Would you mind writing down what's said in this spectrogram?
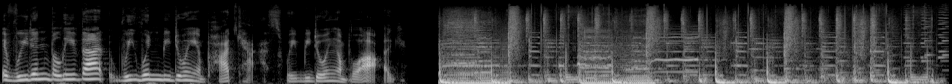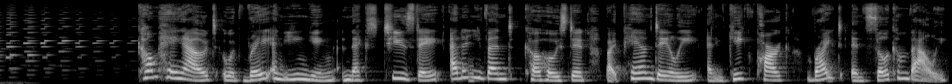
If we didn't believe that, we wouldn't be doing a podcast. We'd be doing a blog. Come hang out with Ray and Ying Ying next Tuesday at an event co hosted by Pandaily and Geek Park right in Silicon Valley.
